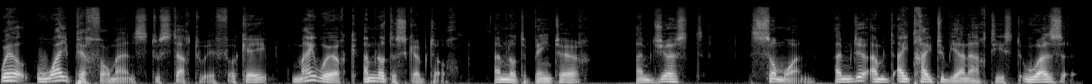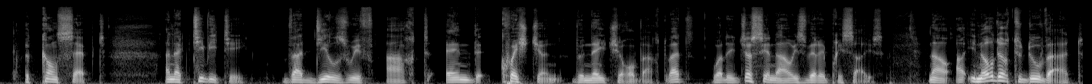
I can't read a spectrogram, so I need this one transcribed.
Well, why performance to start with? Okay, my work, I'm not a sculptor, I'm not a painter, I'm just someone. I'm, I'm, i try to be an artist who has a concept, an activity that deals with art and question the nature of art. That what I just said now is very precise. Now, uh, in order to do that,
